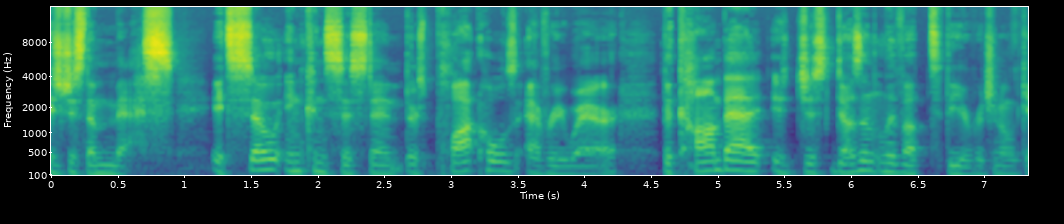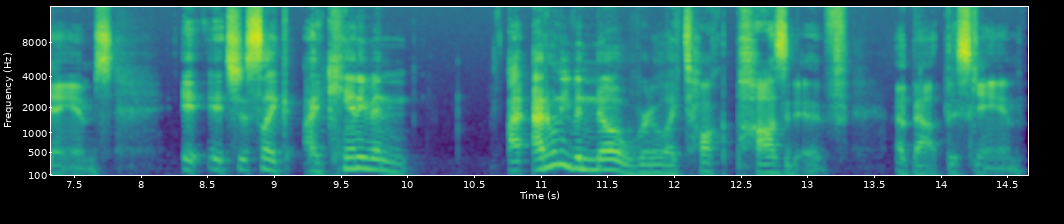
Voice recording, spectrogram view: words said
is just a mess. It's so inconsistent. There's plot holes everywhere. The combat it just doesn't live up to the original games. It, it's just like I can't even I, I don't even know where to like talk positive about this game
